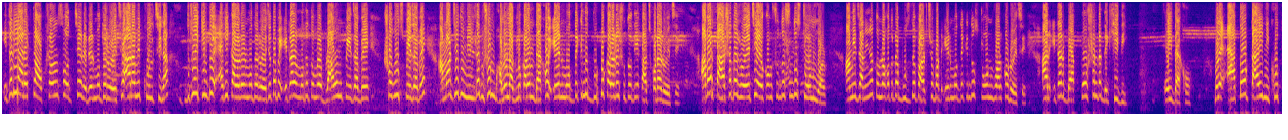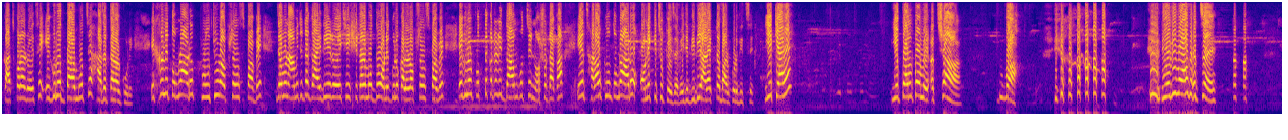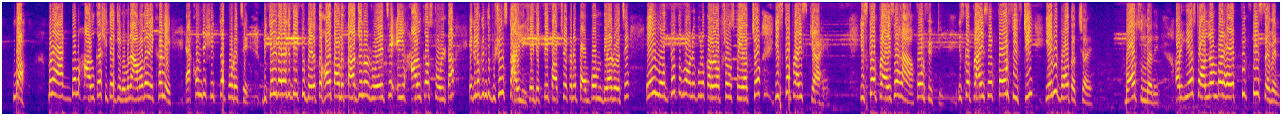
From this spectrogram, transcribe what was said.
এটারই আর একটা অপশনস হচ্ছে রেডের মধ্যে রয়েছে, আর আমি খুলছি না। দুটোই কিন্তু একই কালারের মধ্যে রয়েছে, তবে এটার মধ্যে তোমরা ব্রাউন পেয়ে যাবে, সবুজ পেয়ে যাবে। আমার যেহেতু নীলটা ভীষণ ভালো লাগল, কারণ দেখো এর মধ্যে কিন্তু দুটো কালারের সুতো দিয়ে কাজ করা রয়েছে। আবার তার সাথে রয়েছে এরকম সুন্দর সুন্দর স্টোন ওয়ার্ক আমি জানি না তোমরা কতটা বুঝতে পারছ বাট এর মধ্যে কিন্তু স্টোন ওয়ার্কও রয়েছে। আর এটার ব্যাক পোর্শনটা দেখিয়ে দিই। এই দেখো মানে এতটাই নিখুঁত কাজ করা রয়েছে, এগুলোর দাম হচ্ছে হাজার টাকা করে। এখানে তোমরা আরো প্রচুর অপশনস পাবে যেমন আমি যেটা গায়ে দিয়ে রয়েছি সেটার মধ্যে অনেকগুলো কালার অপশনস পাবে এগুলোর প্রত্যেকটারই দাম হচ্ছে নশো টাকা এছাড়াও কিন্তু তোমরা আরো অনেক কিছু পেয়ে যাবে এই যে দিদি আরেকটা বার করে দিচ্ছে ইয়ে ক্যা হ্যাঁ ये पम पम है अच्छा वाह ये भी बहुत अच्छा है বাহ মানে একদম হালকা শীতের জন্য মানে আমাদের এখানে এখন যে শীতটা পড়েছে বিকেল বেলা যদি একটু বেরোতে হয় তাহলে তার জন্য রয়েছে এই হালকা স্টোলটা এগুলো কিন্তু ভীষণ স্টাইলিশ এই দেখতেই পাচ্ছ এখানে পম পম দেওয়া রয়েছে এর মধ্যে তোমরা অনেকগুলো কালার অপশনস পেয়ে যাচ্ছ इसका प्राइस क्या है इसका प्राइस है हाँ 450 इसका प्राइस है 450 ये भी बहुत अच्छा है बहुत सुंदर है और ये स्टॉल नंबर है 57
